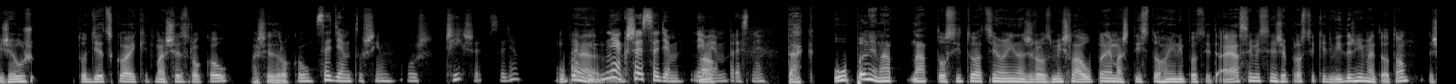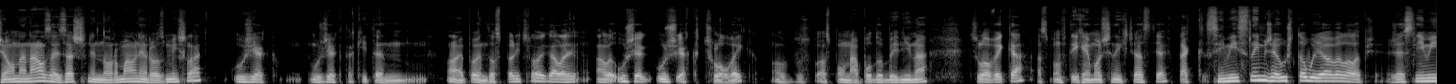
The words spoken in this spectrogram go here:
Čiže už to diecko, aj keď má 6 rokov, má 6 rokov? 7 tuším už. Či 6, 7? Úplne... Tak, nejak 6-7, neviem no, presne. Tak úplne na, na to situáciu ináč rozmýšľa a úplne máš ty z toho iný pocit. A ja si myslím, že proste keď vydržíme toto, že ona naozaj začne normálne rozmýšľať, už jak, už jak taký ten, no nepoviem dospelý človek, ale, ale už, jak, už jak človek, aspoň napodobenina človeka, aspoň v tých emočných častiach, tak si myslím, že už to bude oveľa lepšie. Že s nimi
